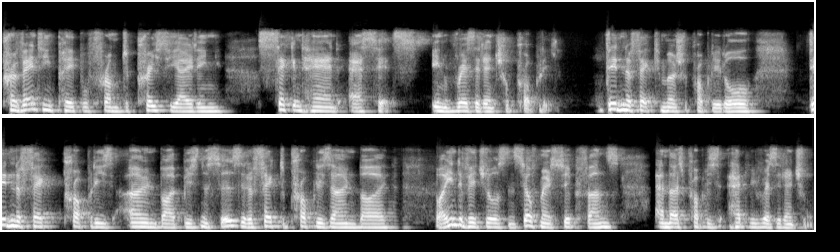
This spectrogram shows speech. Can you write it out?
preventing people from depreciating second-hand assets in residential property. Didn't affect commercial property at all. Didn't affect properties owned by businesses. It affected properties owned by, by individuals and self-managed super funds, and those properties had to be residential.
